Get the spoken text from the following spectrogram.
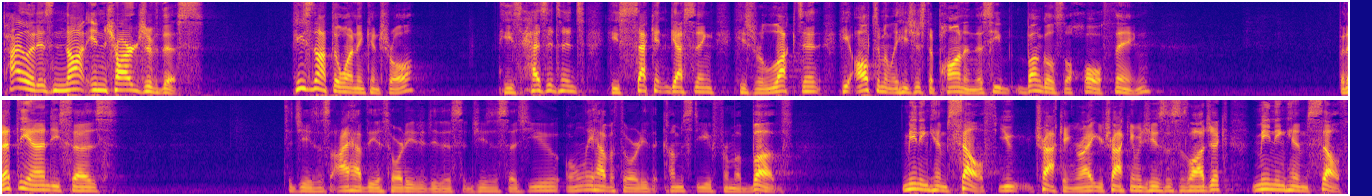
Pilate is not in charge of this. He's not the one in control. He's hesitant, he's second guessing, he's reluctant. He ultimately he's just a pawn in this. He bungles the whole thing. But at the end he says to Jesus, "I have the authority to do this." And Jesus says, "You only have authority that comes to you from above." Meaning himself, you tracking, right? You're tracking with Jesus' logic, meaning himself.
